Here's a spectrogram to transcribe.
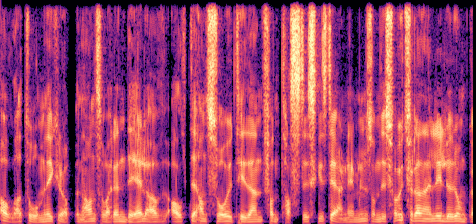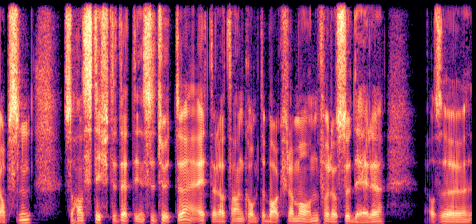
alle atomene i kroppen hans var en del av alt det han så ute i den fantastiske stjernehimmelen som de så ut fra den lille romkapselen. Så han stiftet dette instituttet etter at han kom tilbake fra månen for å studere altså,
